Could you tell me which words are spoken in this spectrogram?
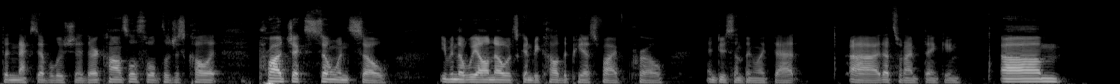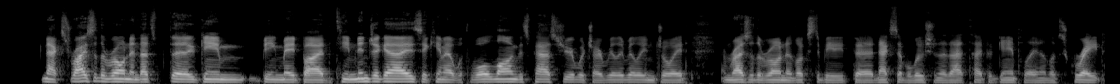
the next evolution of their console. So they'll just call it Project So and So, even though we all know it's going to be called the PS5 Pro, and do something like that. Uh, that's what I'm thinking. Um, next, Rise of the Ronin. That's the game being made by the Team Ninja guys. They came out with Wo Long this past year, which I really, really enjoyed. And Rise of the Ronin looks to be the next evolution of that type of gameplay, and it looks great.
